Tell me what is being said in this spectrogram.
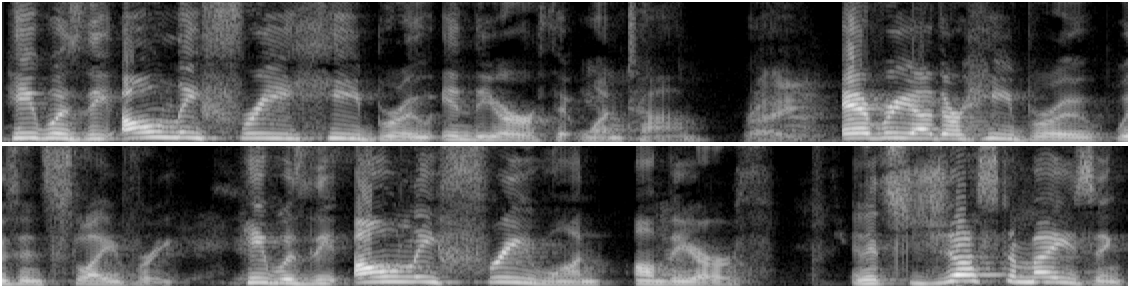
He was the only free Hebrew in the earth at one time. Right. Every other Hebrew was in slavery. He was the only free one on the earth. And it's just amazing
